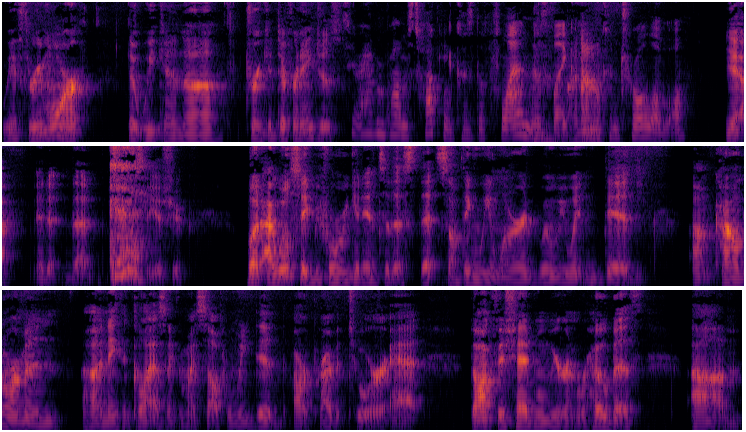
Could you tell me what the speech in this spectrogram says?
we have three more that we can uh, drink at different ages. So you're having problems talking because the phlegm is like uncontrollable. Yeah, it that is the issue. But I will say before we get into this that something we learned when we went and did um, Kyle Norman, uh, Nathan Kalasnik, and myself when we did our private tour at Dogfish Head when we were in Rehoboth. Um,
